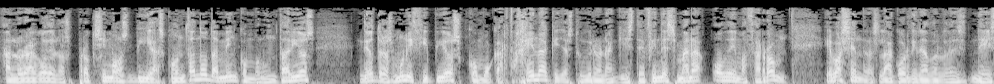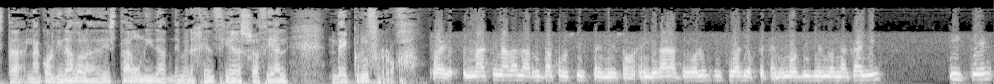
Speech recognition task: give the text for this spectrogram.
a lo largo de los próximos días, contando también con voluntarios de otros municipios como Cartagena, que ya estuvieron aquí este fin de semana, o de Mazarrón. Eva Sendras, la coordinadora de esta, la coordinadora de esta unidad de emergencia social de Cruz Roja. Pues más que nada la ruta consiste en eso, en llegar a todos los usuarios que tenemos viviendo en la calle y que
